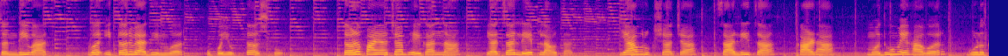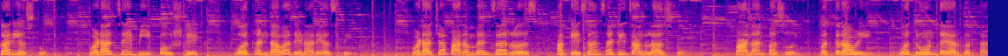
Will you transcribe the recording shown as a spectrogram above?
संधिवात व इतर व्याधींवर उपयुक्त असतो. तळपायाच्या भेगांना याचा लेप लावतात. या वृक्षाच्या सालीचा काढा मधुमेहावर गुणकारी असतो. वडाचे बी पौष्टिक व थंडावा देणारे असते. वडाच्या पारंब्यांचा रस हा केसांसाठी चांगला असतो. पानांपासून पत्रावळी व द्रोण तयार करतात.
